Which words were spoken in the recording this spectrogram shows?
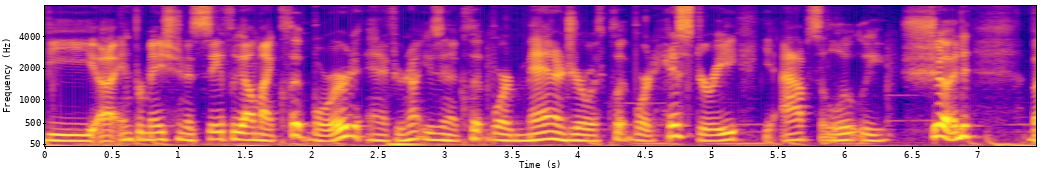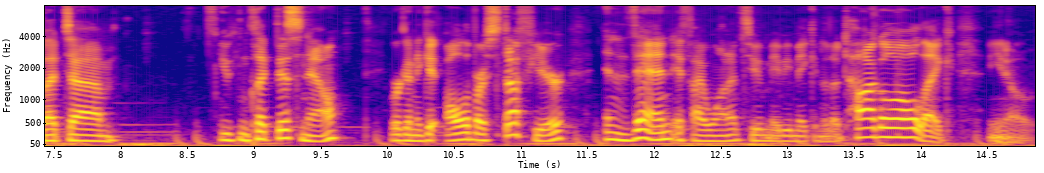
The uh, information is safely on my clipboard. And if you're not using a clipboard manager with clipboard history, you absolutely should. But um, you can click this now. We're gonna get all of our stuff here. And then if I wanted to maybe make another toggle, like, you know,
